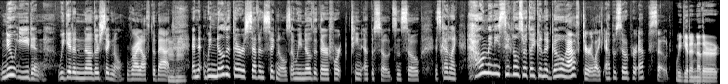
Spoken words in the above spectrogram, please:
New Eden, we get another signal right off the bat. Mm-hmm. And we know that there are seven signals and we know that there are 14 episodes. And so it's kind of like, how many signals are they going to go after? Like episode per episode. We get another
